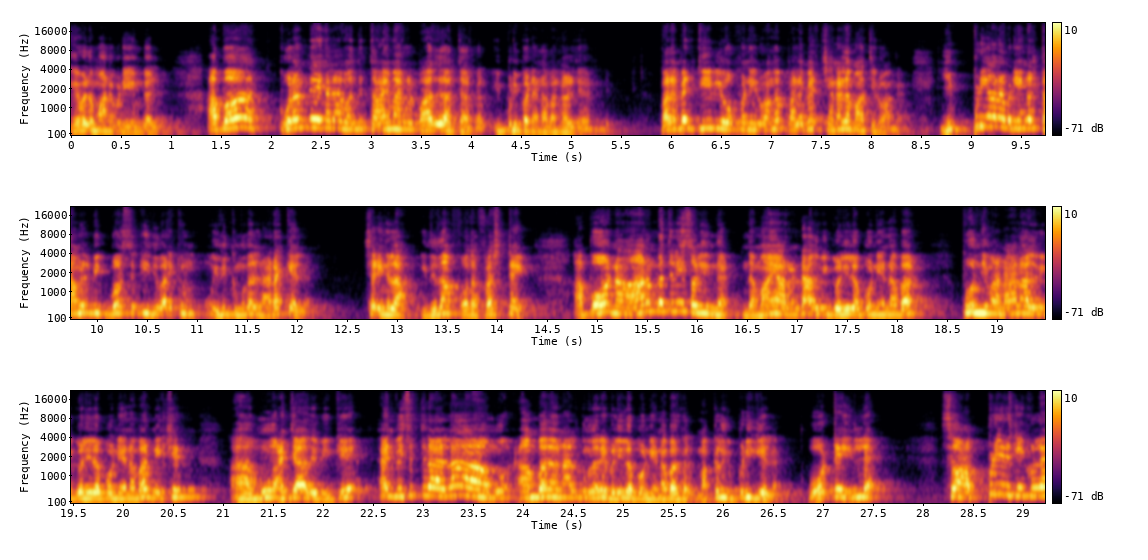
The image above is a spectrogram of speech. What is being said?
கேவலமான விடயங்கள். அப்போ குழந்தைகளை வந்து தாய்மார்கள் பாதுகாத்தார்கள் இப்படிப்பட்ட நபர்கள்ட்ட இருந்து. பல பேர் டிவி ஓப்பன் பண்ணிடுவாங்க பல பேர் சேனலை மாற்றிடுவாங்க இப்படியான விடயங்கள் தமிழ் பிக் பாஸுக்கு இது வரைக்கும் இதுக்கு முதல் நடக்கலை. சரிங்களா? இதுதான் ஃபார் த ஃபர்ஸ்ட் டைம் அப்போ நான் ஆரம்பத்திலே சொல்லியிருந்தேன் இந்த மாயா ரெண்டாவது வீக் வெளியில போனிய நபர் பூர்ணிமா நாலாவது வீக் வெளியில போனிய நபர் நிக்ஷன் மூ அஞ்சாவது வீக்கு அண்ட் விசித்ரா எல்லாம் ஐம்பது நாளுக்கு முதலே வெளியில போனிய நபர்கள். மக்களுக்கு பிடிக்கல ஓட்டே இல்லை. ஸோ அப்படி இருக்கக்குள்ள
